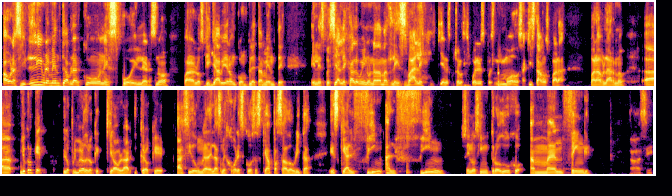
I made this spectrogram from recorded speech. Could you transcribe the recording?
ahora sí, libremente hablar con spoilers, ¿no? Para los que ya vieron completamente el especial de Halloween o nada más les vale y quieren escuchar los spoilers, pues ni modos, aquí estamos para, para hablar, ¿no? Ah, yo creo que lo primero de lo que quiero hablar, y creo que ha sido una de las mejores cosas que ha pasado ahorita, es que al fin, al fin se nos introdujo a Man Thing. Ah, sí.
